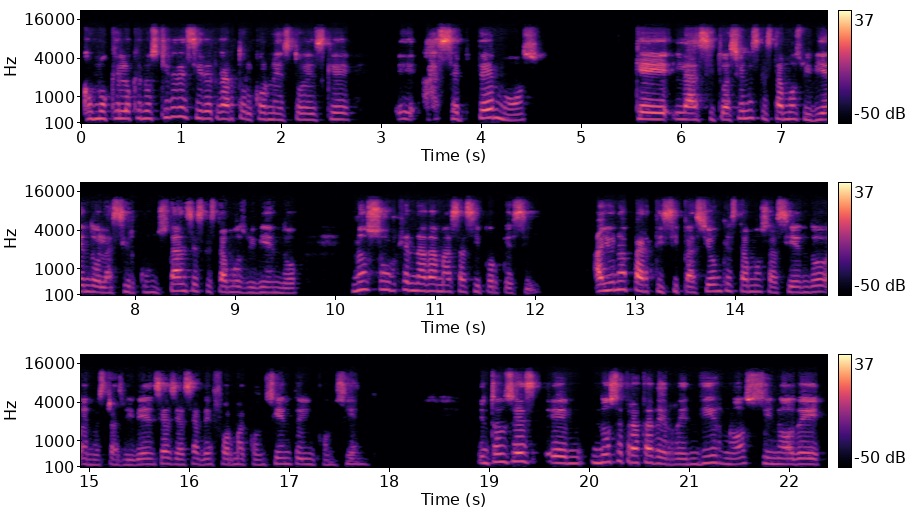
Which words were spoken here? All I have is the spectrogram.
como que lo que nos quiere decir Edgar Toll con esto es que eh, aceptemos que las situaciones que estamos viviendo, las circunstancias que estamos viviendo, no surgen nada más así porque sí hay una participación que estamos haciendo en nuestras vivencias, ya sea de forma consciente o inconsciente. Entonces, em, no se trata de rendirnos, sino de,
